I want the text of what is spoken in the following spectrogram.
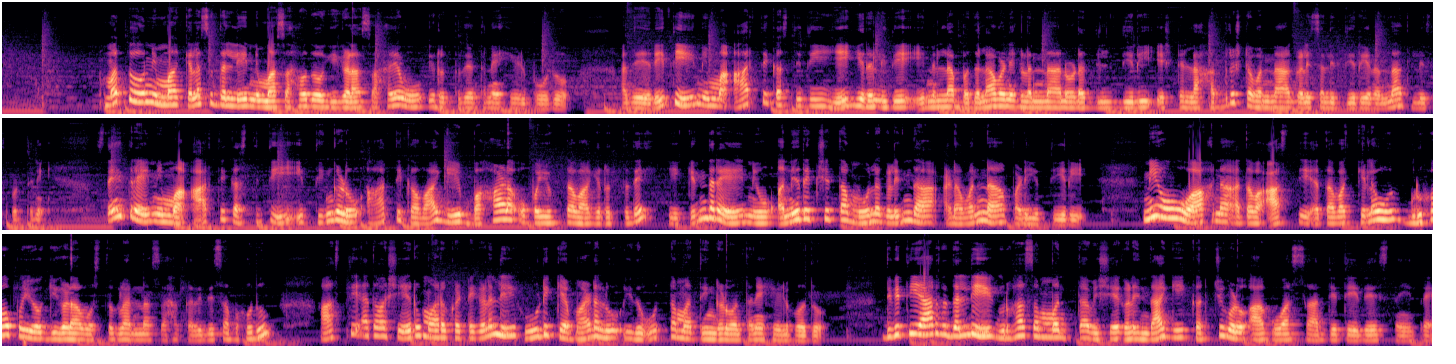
ಮತ್ತು ನಿಮ್ಮ ಕೆಲಸದಲ್ಲಿ ನಿಮ್ಮ ಸಹೋದ್ಯೋಗಿಗಳ ಸಹಾಯವೂ ಇರುತ್ತದೆ ಅಂತಲೇ ಹೇಳ್ಬೋದು. ಅದೇ ರೀತಿ ನಿಮ್ಮ ಆರ್ಥಿಕ ಸ್ಥಿತಿ ಹೇಗಿರಲಿದೆ, ಏನೆಲ್ಲ ಬದಲಾವಣೆಗಳನ್ನು ನೋಡದಿದ್ದೀರಿ, ಎಷ್ಟೆಲ್ಲ ಅದೃಷ್ಟವನ್ನು ಗಳಿಸಲಿದ್ದೀರಿ ಅನ್ನೋದನ್ನ ತಿಳಿಸ್ಕೊಡ್ತೀನಿ. ಸ್ನೇಹಿತರೆ, ನಿಮ್ಮ ಆರ್ಥಿಕ ಸ್ಥಿತಿ ಈ ತಿಂಗಳು ಆರ್ಥಿಕವಾಗಿ ಬಹಳ ಉಪಯುಕ್ತವಾಗಿರುತ್ತದೆ. ಏಕೆಂದರೆ, ನೀವು ಅನಿರೀಕ್ಷಿತ ಮೂಲಗಳಿಂದ ಹಣವನ್ನು ಪಡೆಯುತ್ತೀರಿ. ನೀವು ವಾಹನ ಅಥವಾ ಆಸ್ತಿ ಅಥವಾ ಕೆಲವು ಗೃಹೋಪಯೋಗಿಗಳ ವಸ್ತುಗಳನ್ನು ಸಹ ಖರೀದಿಸಬಹುದು. ಆಸ್ತಿ ಅಥವಾ ಷೇರು ಮಾರುಕಟ್ಟೆಗಳಲ್ಲಿ ಹೂಡಿಕೆ ಮಾಡಲು ಇದು ಉತ್ತಮ ತಿಂಗಳು ಅಂತಲೇ ಹೇಳ್ಬೋದು. ದ್ವಿತೀಯಾರ್ಧದಲ್ಲಿ ಗೃಹ ಸಂಬಂಧಿತ ವಿಷಯಗಳಿಂದಾಗಿ ಖರ್ಚುಗಳು ಆಗುವ ಸಾಧ್ಯತೆ ಇದೆ ಸ್ನೇಹಿತರೆ.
